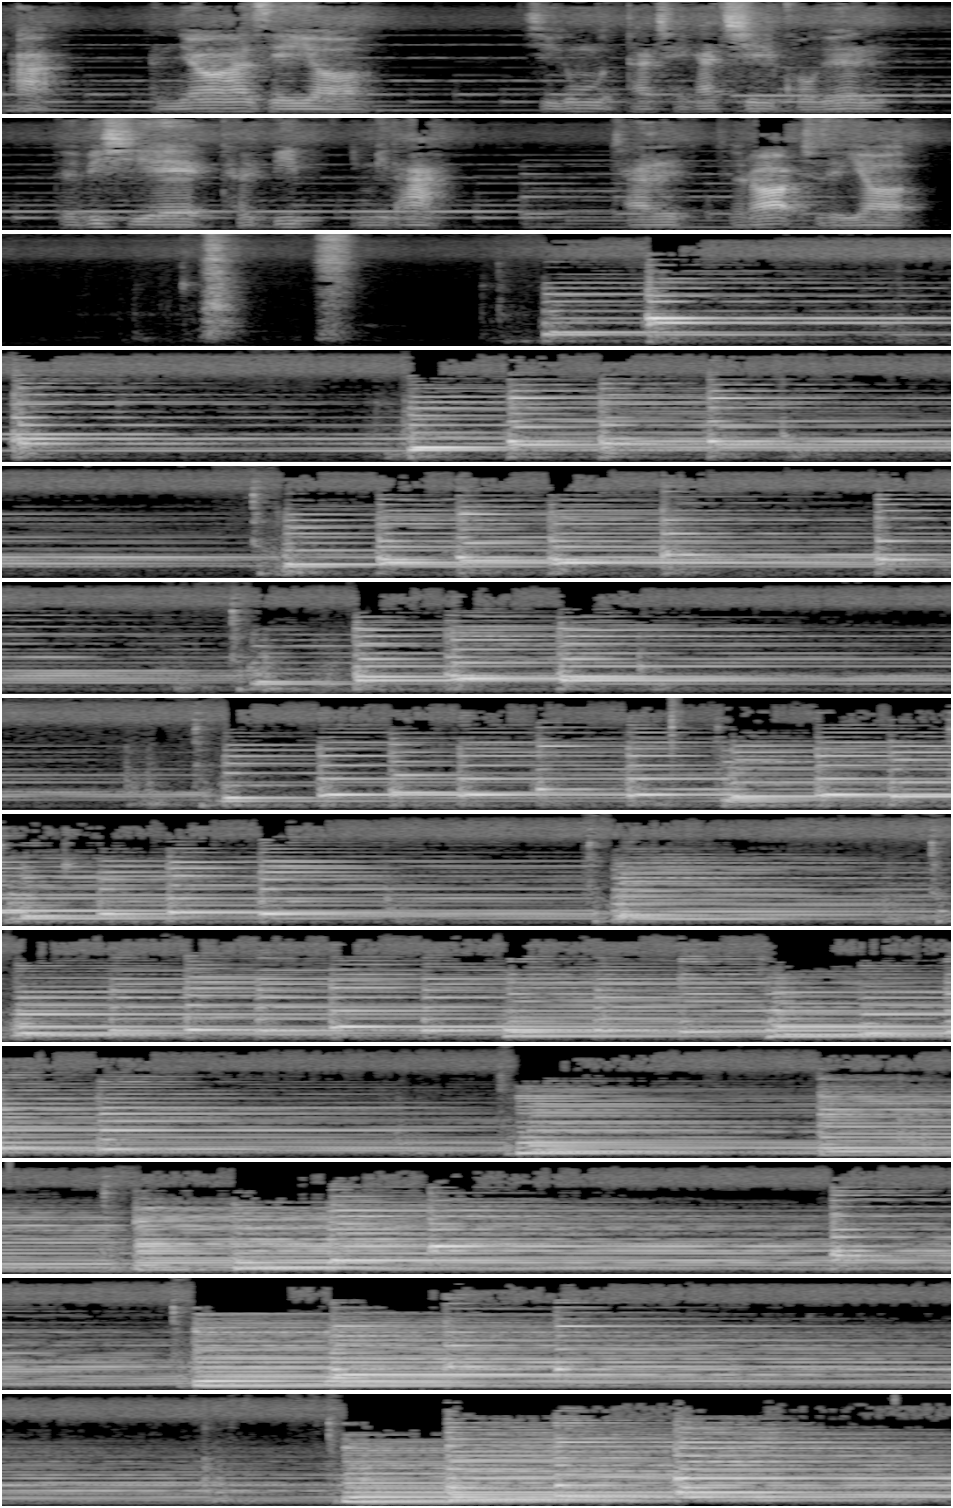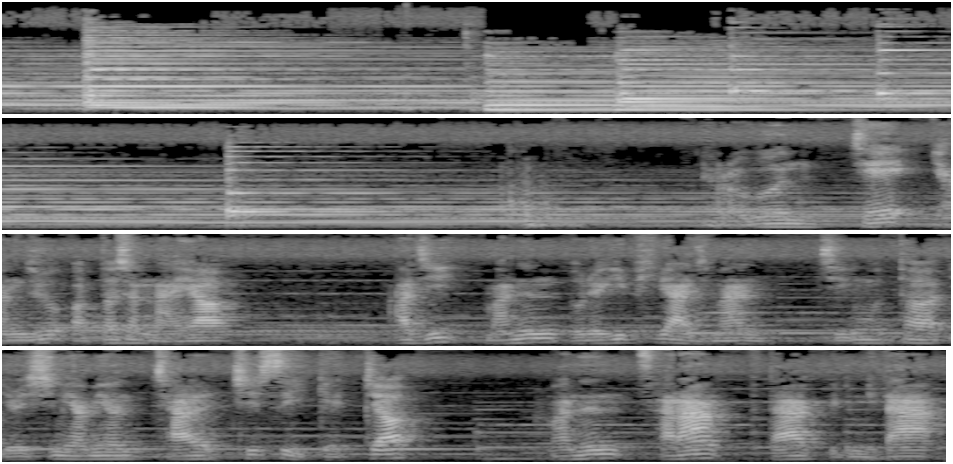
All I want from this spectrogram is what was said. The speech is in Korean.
아, 안녕하세요. 지금부터 제가 칠 곡은 데뷔시의 달빛입니다. 잘 들어주세요. 여러분, 제 연주 어떠셨나요? 아직 많은 노력이 필요하지만 지금부터 열심히 하면 잘 칠 수 있겠죠? 많은 사랑 부탁드립니다.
